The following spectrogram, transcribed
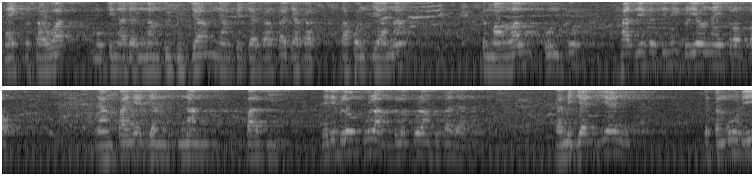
Naik pesawat mungkin ada 6-7 jam nyampe Jakarta Jakarta Pontianak. Semalam untuk hadir ke sini beliau naik lotok nyampanya jam 6 pagi. Jadi belum pulang belum pulang Sukadana kami janjian ketemu di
